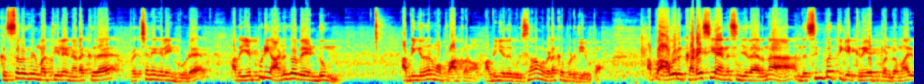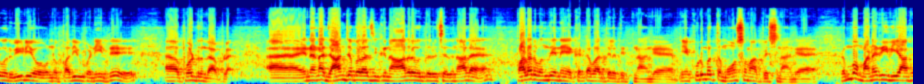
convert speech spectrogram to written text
கிறிஸ்தவர்கள் மத்தியில் நடக்கிற பிரச்சனைகளையும் கூட அதை எப்படி அணுக வேண்டும் அப்படிங்கிறத நம்ம பார்க்கணும். அப்படிங்கிறத குறித்து தான் நம்ம விளக்கப்படுத்தியிருப்போம். அப்போ அவர் கடைசியாக என்ன செஞ்சிடாருன்னா அந்த சிம்பத்திக்கை கிரியேட் பண்ணுற மாதிரி ஒரு வீடியோ ஒன்று பதிவு பண்ணிட்டு போட்டிருந்தாப்புல. என்னென்னா ஜான் ஜபராஜுக்கு நான் ஆதரவு தெரிவித்ததுனால பலர் வந்து என்னை கெட்ட வார்த்தையில் திட்டினாங்க. என் குடும்பத்தை மோசமாக பேசினாங்க. ரொம்ப மன ரீதியாக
